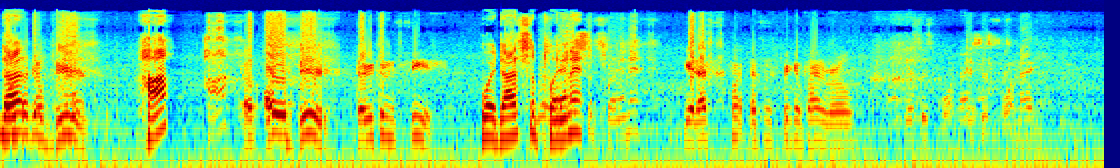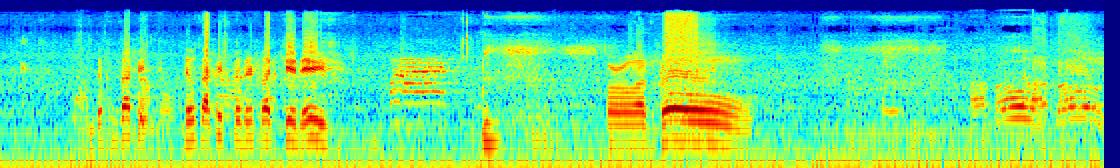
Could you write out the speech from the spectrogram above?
That, That was like a beard. huh? That was all a beard that we couldn't see. Wait, that's the planet? Yeah, that's that's his freaking planet, bro. This is Fortnite. This is Fortnite. This was actually this was actually stood there for like a few days. Bro, let's go. Uh, bro. Uh, bro.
